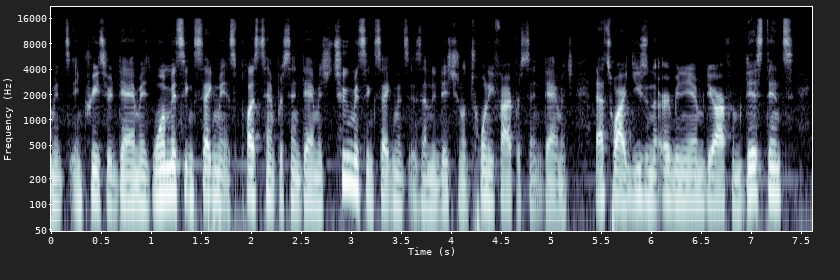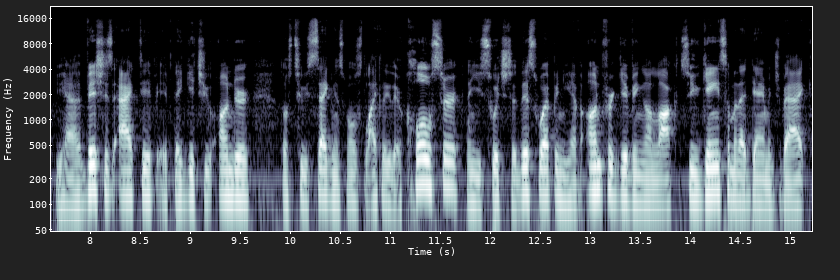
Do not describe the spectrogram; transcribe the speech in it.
segments increase your damage. One missing segment is plus 10% damage. Two missing segments is an additional 25% damage. That's why using the Urban MDR from distance, you have Vicious active. If they get you under those two segments, most likely they're closer. Then you switch to this weapon. You have Unforgiving unlocked, so you gain some of that damage back.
